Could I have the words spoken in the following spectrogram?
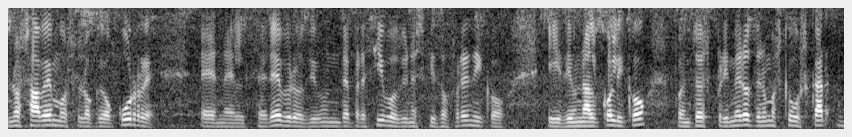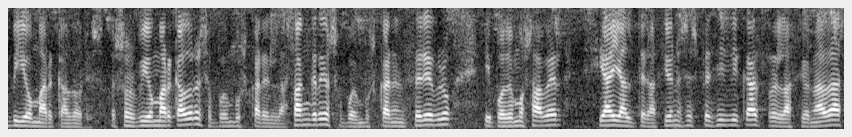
No sabemos lo que ocurre en el cerebro de un depresivo, de un esquizofrénico y de un alcohólico, pues entonces primero tenemos que buscar biomarcadores. Esos biomarcadores se pueden buscar en la sangre, se pueden buscar en el cerebro y podemos saber si hay alteraciones específicas relacionadas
